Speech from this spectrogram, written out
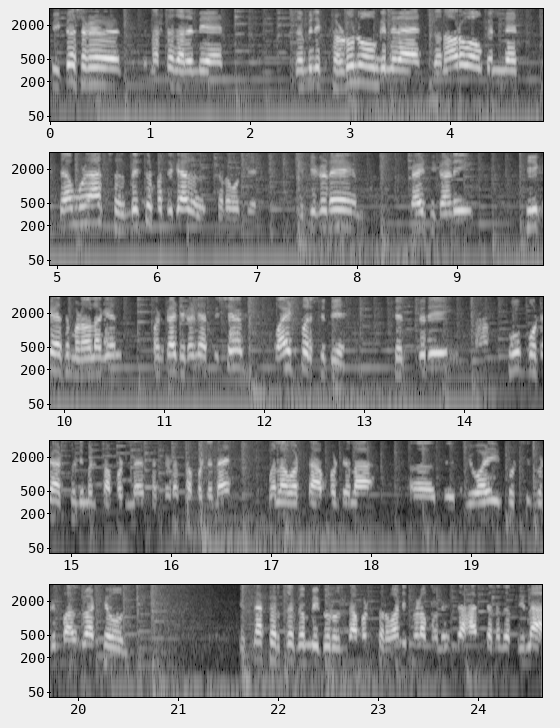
पिकं सगळे नष्ट झालेली आहेत. जमिनी खडून वाहून गेलेल्या आहेत. जनावरं वाहून गेलेले आहेत. त्यामुळे आज संमिश्र प्रतिक्रिया झाली खरं म्हणजे एकीकडे काही ठिकाणी ठीक आहे असं म्हणावं लागेल पण काही ठिकाणी अतिशय वाईट परिस्थिती आहे. शेतकरी हा खूप मोठ्या अडचणीमध्ये सापडला आहे संकटात सापडलेला आहे. मला वाटतं आपण त्याला दिवाळी थोडीशी थोडी बाजूला ठेवून तिथला खर्च कमी करून आपण सर्वांनी थोडा मुलींचा हात त्यांना जर दिला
